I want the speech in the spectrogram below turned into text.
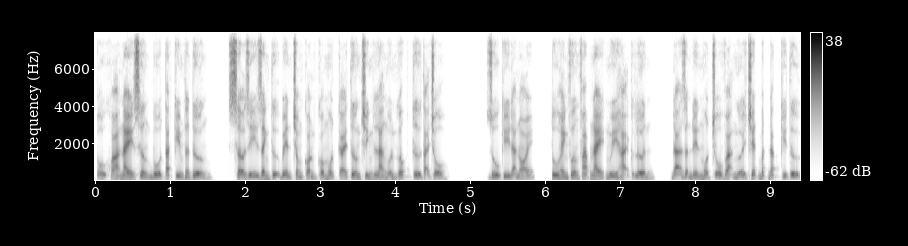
Ổ khóa này xương bồ tát kim thân tướng, sở dĩ danh tự bên trong còn có một cái tướng chính là nguồn gốc từ tại chỗ. Du ký đã nói, tu hành phương pháp này nguy hại cực lớn đã dẫn đến một chỗ vạn người chết bất đắc kỳ tử.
